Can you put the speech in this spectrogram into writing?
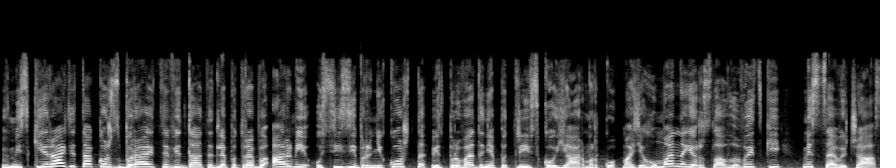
В міській раді також збираються віддати для потреби армії усі зібрані кошти від проведення Петрівського ярмарку. Майя Гумена, Ярослав Левицький. Місцевий час.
